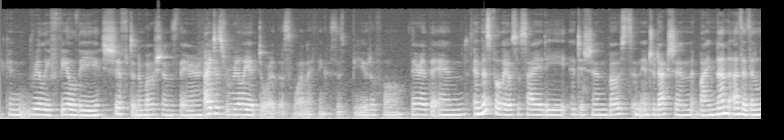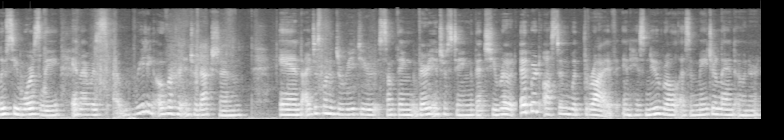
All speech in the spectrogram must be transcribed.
you can really feel the shift in emotions there. I just really adore this one. I think this is beautiful. There at the end. And this Folio Society edition boasts an introduction by none other than Lucy Worsley. And I was uh, reading over her introduction and I just wanted to read you something very interesting that she wrote. Edward Austen would thrive in his new role as a major landowner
